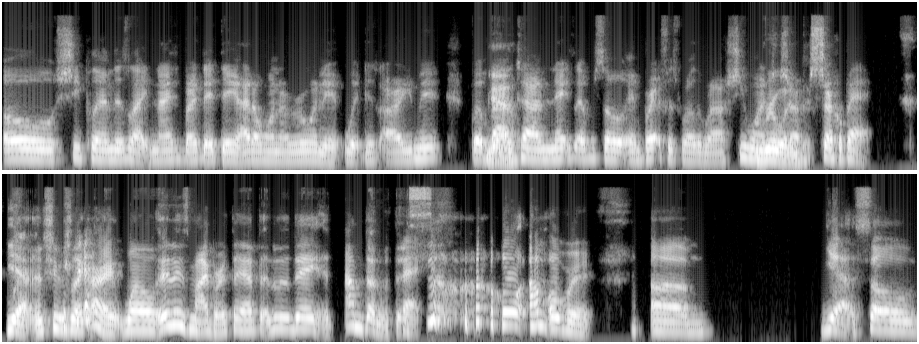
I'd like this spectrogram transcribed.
"Oh, she planned this like nice birthday thing. I don't want to ruin it with this argument." But by yeah. the time next episode and breakfast rolled around, she wanted Ruined. to circle back. Yeah, and she was like, "All right, well, it is my birthday at the end of the day. I'm done with this. I'm over it." Um, yeah, so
